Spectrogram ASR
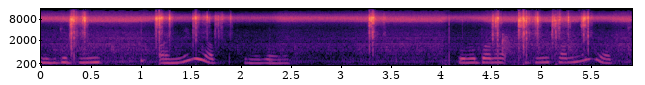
Bir de büyük anne mi yaptı bunu bana? Bunu bana büyük anne mi yaptı?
